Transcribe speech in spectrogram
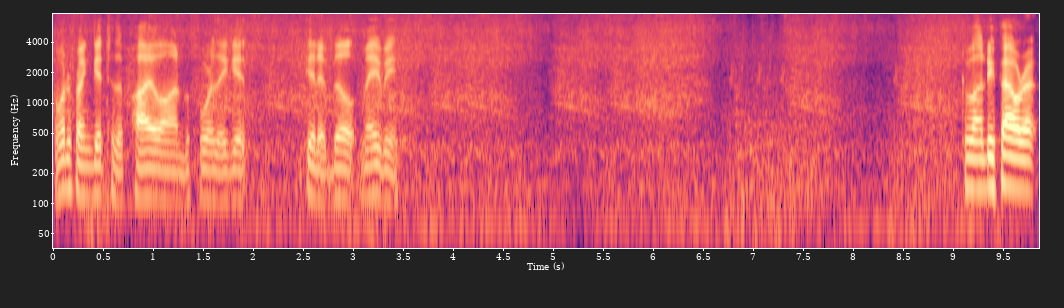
I wonder if I can get to the pylon before they get get it built. Maybe. Come on, depower it.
